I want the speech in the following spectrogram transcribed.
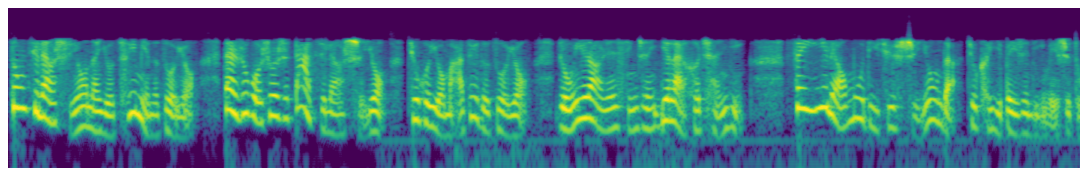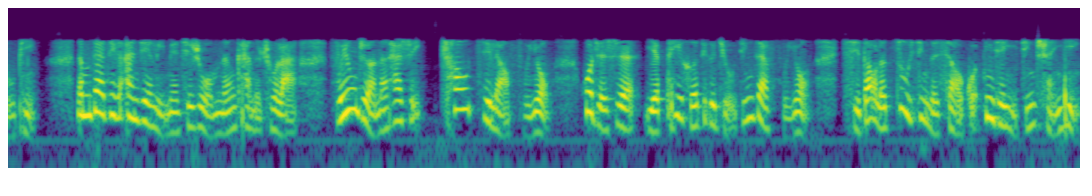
中剂量使用呢，有催眠的作用。但如果说是大剂量使用，就会有麻醉的作用，容易让人形成依赖和成瘾。非医疗目的去使用的，就可以被认定为是毒品。那么在这个案件里面，其实我们能看得出来，服用者呢，他是超剂量服用，或者是也配合这个酒精在服用，起到了助兴的效果，并且已经成瘾，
